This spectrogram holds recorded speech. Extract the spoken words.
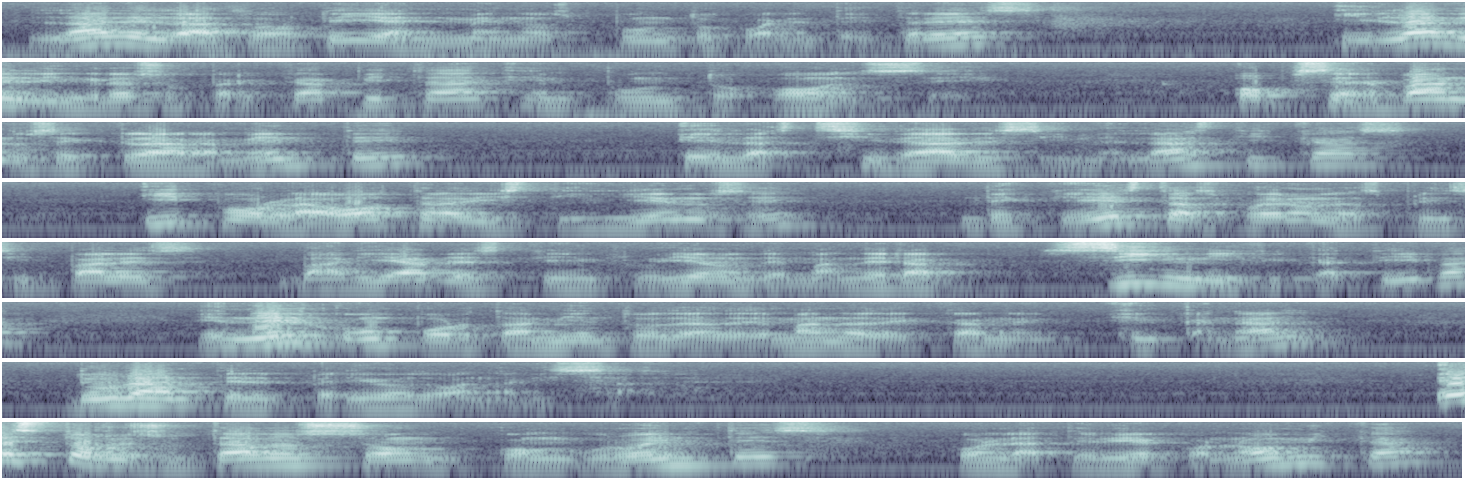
la de la tortilla en menos 0.43 y la del ingreso per cápita en 0.11, observándose claramente elasticidades inelásticas y por la otra distinguiéndose de que estas fueron las principales variables que influyeron de manera significativa en el comportamiento de la demanda de carne en canal durante el periodo analizado. Estos resultados son congruentes con la teoría económica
